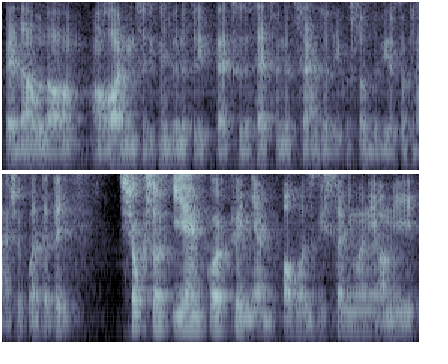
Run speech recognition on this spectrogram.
például a, a 30.-45. perc között 75%-os labdabirtoklások volt. Tehát, hogy sokszor ilyenkor könnyebb ahhoz visszanyúlni, ami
